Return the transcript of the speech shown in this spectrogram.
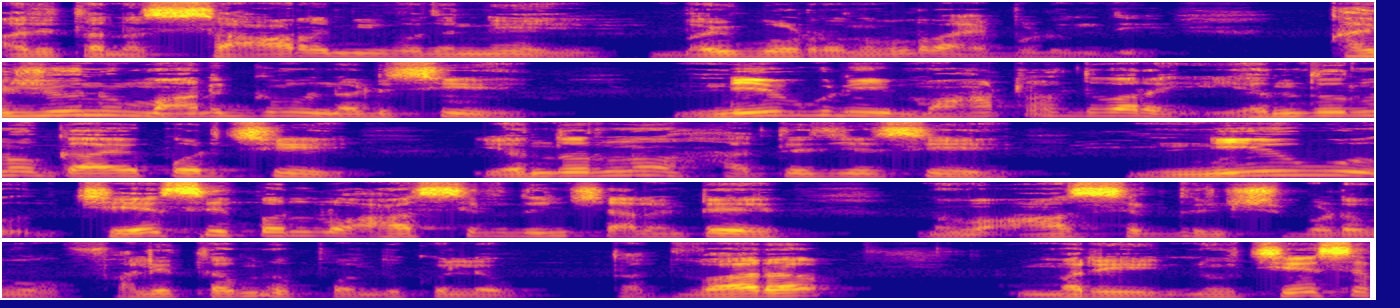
అది తన సారం ఇవ్వదని బైబిల్ రంగంలో రాయబడి ఉంది కయ్యూను మార్గం నడిచి నీవు నీ మాటల ద్వారా ఎందరినో గాయపరిచి ఎందరినో హత్య చేసి నీవు చేసే పనులు ఆశీర్వదించాలంటే నువ్వు ఆశీర్వదించబడవు ఫలితం నువ్వు పొందుకోలేవు. తద్వారా మరి నువ్వు చేసే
